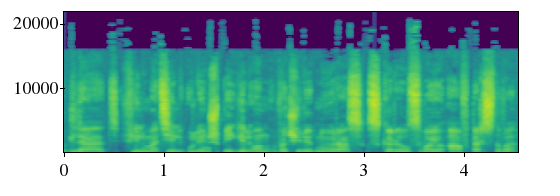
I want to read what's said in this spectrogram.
для фильма «Тиль Уллиншпигель» он в очередной раз скрыл свое авторство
